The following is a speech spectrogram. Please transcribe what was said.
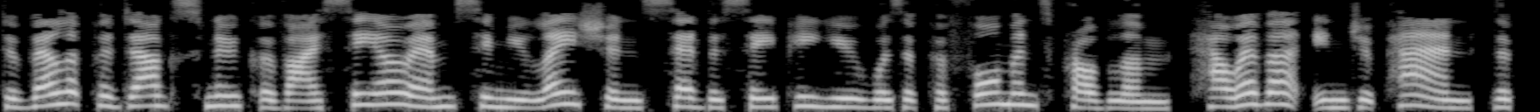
Developer Doug Snook of ICOM Simulations said the CPU was a performance problem. However, in Japan, the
